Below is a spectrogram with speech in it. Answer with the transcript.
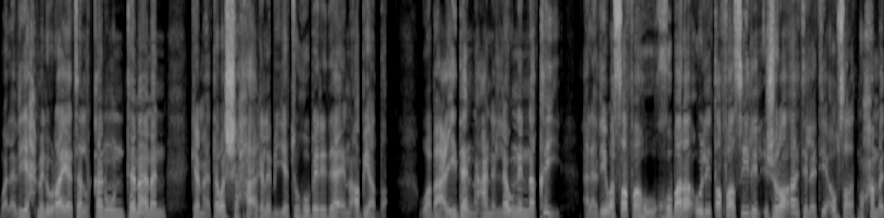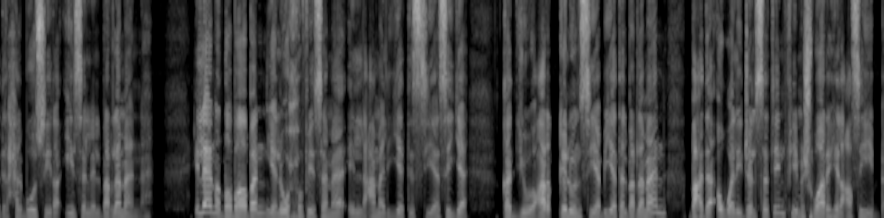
والذي يحمل راية القانون تماما كما توشح أغلبيته برداء أبيض. وبعيدا عن اللون النقي الذي وصفه خبراء لتفاصيل الإجراءات التي أوصلت محمد الحلبوسي رئيسا للبرلمان. إلا أن ضبابا يلوح في سماء العملية السياسية قد يعرقل انسيابية البرلمان بعد أول جلسة في مشواره العصيب.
